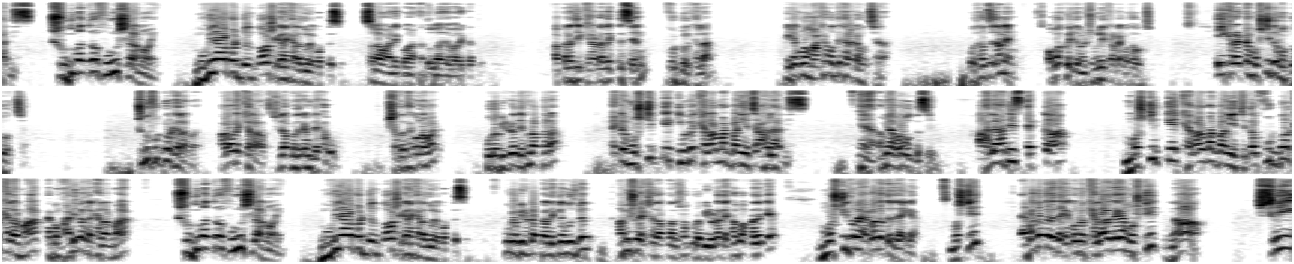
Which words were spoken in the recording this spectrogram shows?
হাদিস? শুধুমাত্র নয় আপনারা যে খেলাটা দেখতেছেন, ফুটবল খেলা, এটা কোনো মাঠের মধ্যে খেলা হচ্ছে না। কোথাও জানেন? অবাক হয়ে যাবেন খেলার কথা হচ্ছে। এই খেলাটা মসজিদের মধ্যে হচ্ছে শুধু ফুটবল খেলা নয় খেলা সেটা থাকুন আমার পুরো ভিডিও দেখুন আপনারা। একটা মসজিদকে কীভাবে খেলার মাঠ বানিয়েছে হ্যাঁ আমি আবার বলতেছি একটা মসজিদকে খেলার মাঠ বানিয়েছে ফুটবল মাঠ এবং মাঠ, শুধুমাত্র পুরুষরা নয় মহিলা পর্যন্ত সেখানে খেলাধুলা করতেছে। পুরো ভিডিওটা বুঝবেন, আমি সাথে আপনাদের পুরো ভিডিওটা দেখাবো আপনাদেরকে। মসজিদ ইবাদতের জায়গা। মসজিদ জায়গা, কোনো জায়গা, মসজিদ? না। সেই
